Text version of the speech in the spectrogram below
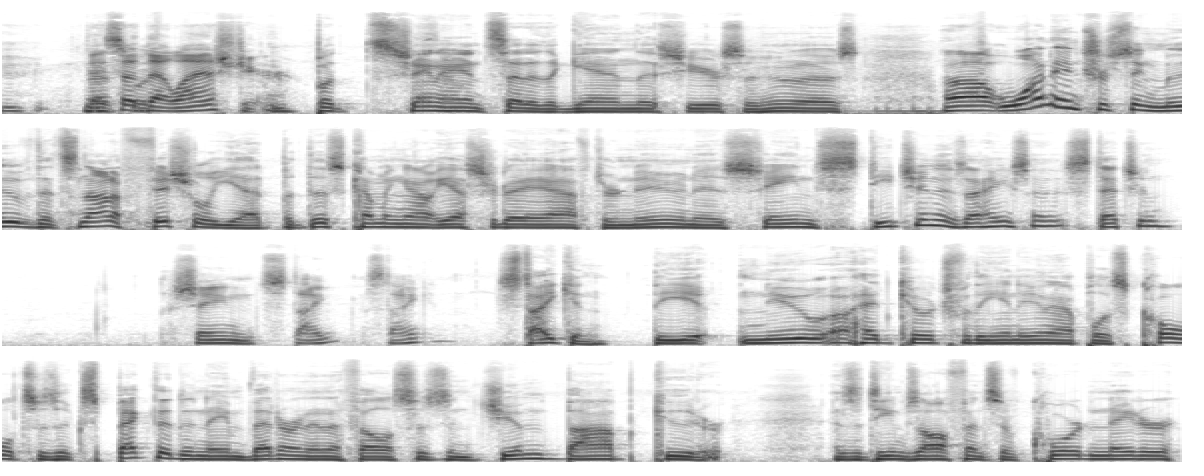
They That's said what- that last year. But Shanahan said it again this year, so who knows? Uh, one interesting move that's not official yet, but this coming out yesterday afternoon is Shane Steichen. Is that how you said it? Stetchen? Shane Steich- Steichen. Steichen, the new uh, head coach for the Indianapolis Colts, is expected to name veteran NFL assistant Jim Bob Cooter as the team's offensive coordinator.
